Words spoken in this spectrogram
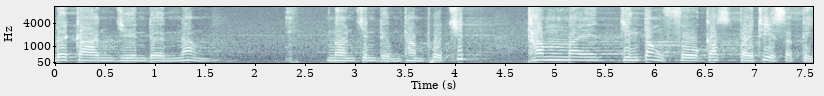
โดยการยืนเดินนั่ง นอนจินดื่มทำพูดคิด ทำไมจึงต้องโฟกัสไปที่สติ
